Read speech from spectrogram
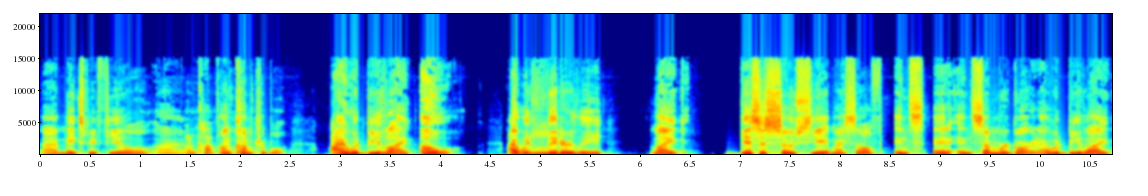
uh, makes me feel um, Uncomfortable. uncomfortable. I would be like, oh, I would literally like disassociate myself in, in in some regard. I would be like,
